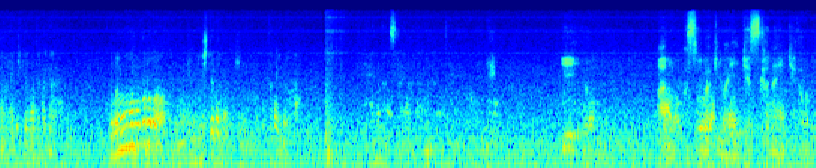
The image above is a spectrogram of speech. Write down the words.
働いてるわけだ、子供の頃は本当にしたかもしれないけど、嫌な奴らが何だって、ね。いいよ。あのクソガキはいけすかないけど。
